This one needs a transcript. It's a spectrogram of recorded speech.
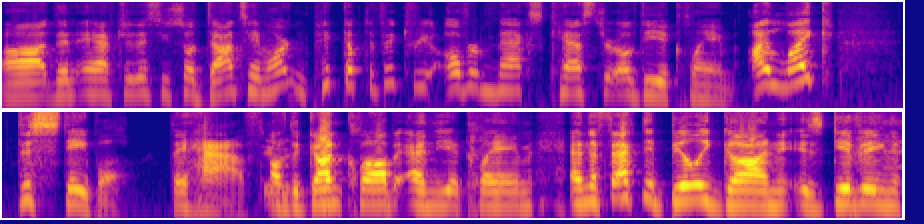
Uh, then after this, you saw Dante Martin pick up the victory over Max Caster of the Acclaim. I like this stable they have Dude. of the Gun Club and the Acclaim, and the fact that Billy Gunn is giving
